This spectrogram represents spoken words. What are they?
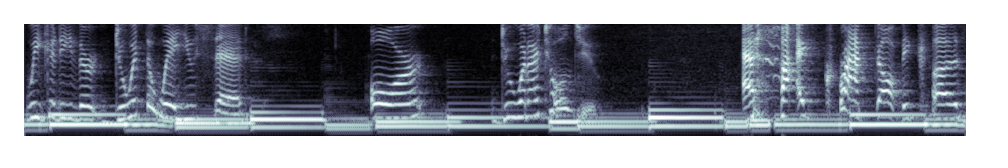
We could either do it the way you said or do what I told you. And I cracked up because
